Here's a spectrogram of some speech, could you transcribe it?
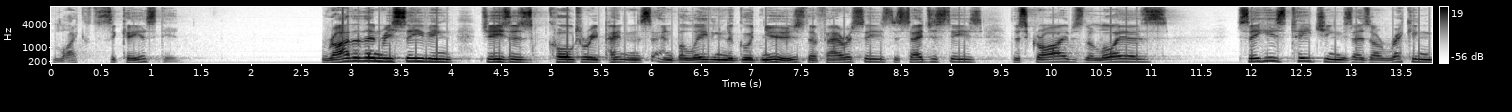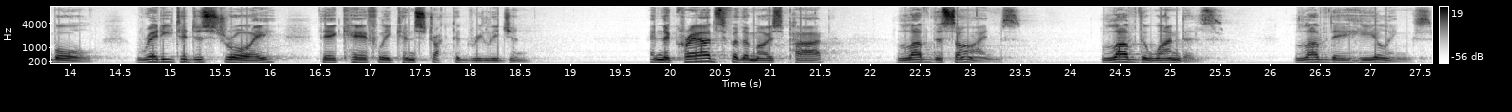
like Zacchaeus did, rather than receiving Jesus' call to repentance and believing the good news, the Pharisees, the Sadducees, the scribes, the lawyers see his teachings as a wrecking ball ready to destroy their carefully constructed religion. And the crowds, for the most part, love the signs, love the wonders, love their healings,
